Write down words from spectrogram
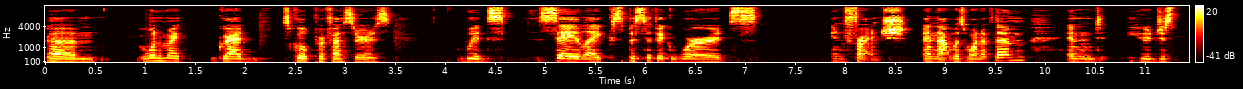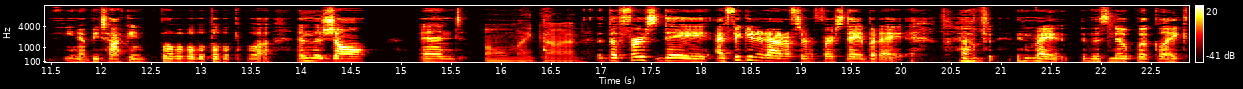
um one of my grad school professors would say like specific words in French and that was one of them and he would just you know be talking blah blah blah blah blah blah blah, blah and the genre and oh my god. the first day I figured it out after the first day but I have in my in this notebook like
